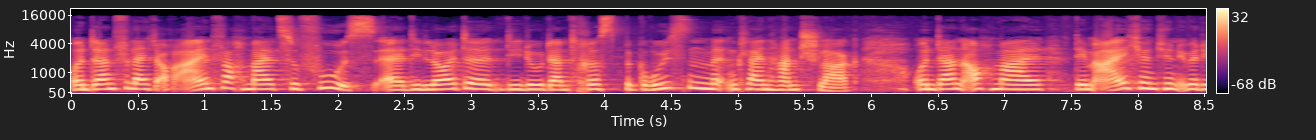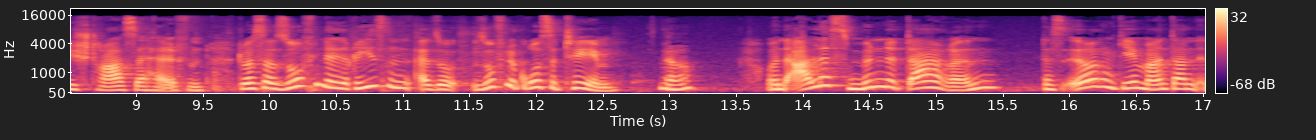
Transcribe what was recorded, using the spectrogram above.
und dann vielleicht auch einfach mal zu Fuß äh, die Leute, die du dann triffst, begrüßen mit einem kleinen Handschlag und dann auch mal dem Eichhörnchen über die Straße helfen. Du hast da so viele Riesen, also so viele große Themen. Ja. Und alles mündet darin, dass irgendjemand dann,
